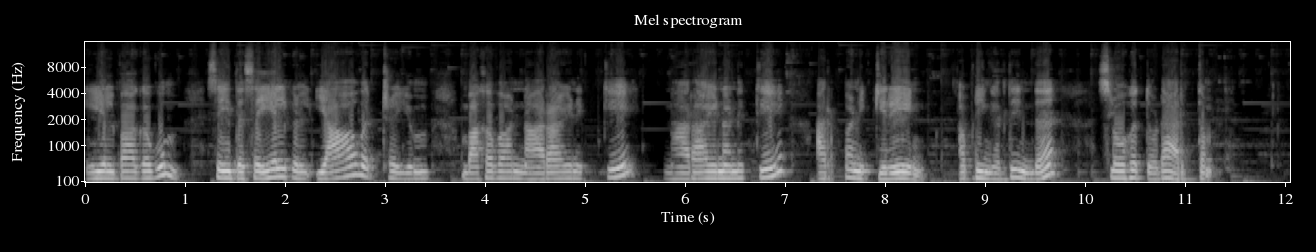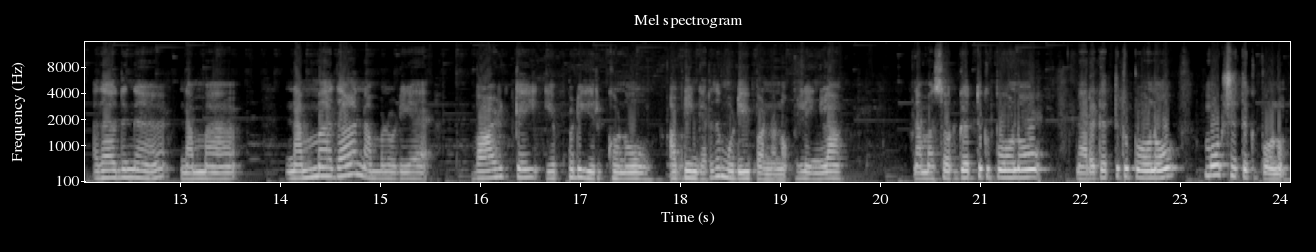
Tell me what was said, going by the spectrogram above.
இயல்பாகவும் செய்த செயல்கள் யாவற்றையும் பகவான் நாராயணுக்கே நாராயணனுக்கே அர்ப்பணிக்கிறேன். அப்படிங்கிறது இந்த ஸ்லோகத்தோட அர்த்தம். அதாவதுங்க நம்ம நம்ம தான் நம்மளுடைய வாழ்க்கை எப்படி இருக்கணும் அப்படிங்கிறத முடிவு பண்ணணும் இல்லைங்களா? நம்ம சொர்க்கத்துக்கு போகணும் நரகத்துக்கு போகணும் மோட்சத்துக்கு போகணும்.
